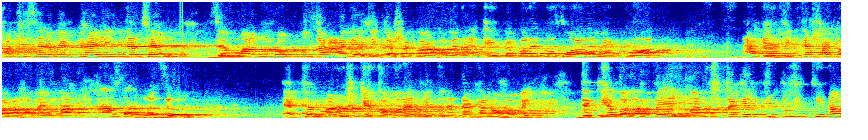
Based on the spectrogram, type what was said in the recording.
হাদিসের ব্যাখ্যায় লিখতেছেন যে, মান আগে জিজ্ঞাসা করা হবে না। এই ব্যাপারে বহু আলেম একমত। আগে জিজ্ঞাসা করা হবে, মান হাজার রাজুল? একজন মানুষকে কবরের ভিতরে দেখানো হবে। দেখিয়ে বলা হবে, এই মানুষটাকে কি তুমি চিনো?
